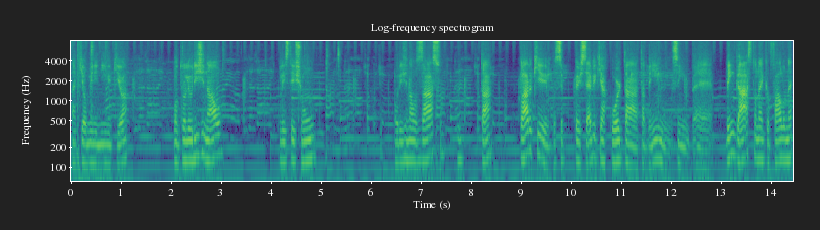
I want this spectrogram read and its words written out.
Aqui é o menininho aqui, ó. Controle original. Playstation 1. Originalzaço, tá? Claro que você percebe que a cor tá, tá bem, assim, é, bem gasto, né? Que eu falo, né?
